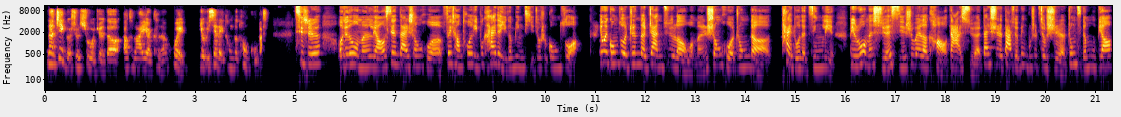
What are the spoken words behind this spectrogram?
那这个就是我觉得 outlier 可能会有一些雷同的痛苦吧。其实，我觉得我们聊现代生活非常脱离不开的一个命题就是工作，因为工作真的占据了我们生活中的。太多的精力。比如我们学习是为了考大学，但是大学并不是就是终极的目标。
